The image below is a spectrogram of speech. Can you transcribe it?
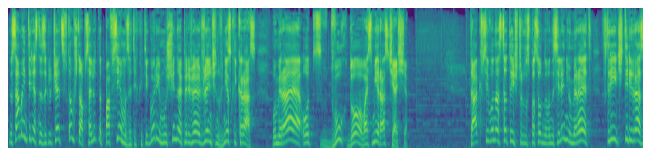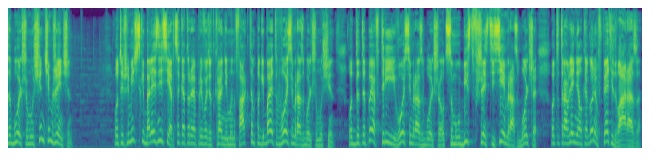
но самое интересное заключается в том, что абсолютно по всем из этих категорий мужчины опережают женщин в несколько раз, умирая от 2 до 8 раз чаще. Так, всего на 100 тысяч трудоспособного населения умирает в 3-4 раза больше мужчин, чем женщин. От ишемической болезни сердца, которая приводит к ранним инфарктам, погибает в 8 раз больше мужчин. От ДТП в 3,8 раз больше. От самоубийств в 6,7 раз больше. От отравления алкоголем в 5,2 раза.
